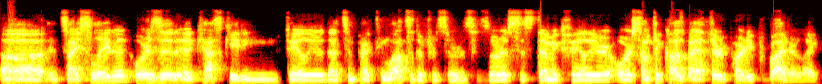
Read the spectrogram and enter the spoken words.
uh, it's isolated or is it a cascading failure that's impacting lots of different services or a systemic failure or something caused by a third party provider? Like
